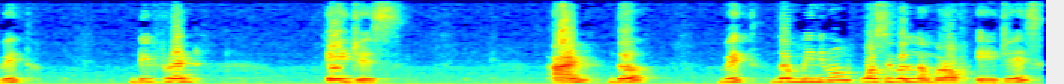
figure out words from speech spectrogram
with different edges and the with the minimum possible number of edges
